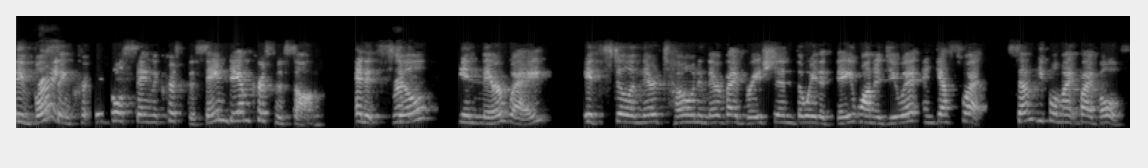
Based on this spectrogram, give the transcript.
They both right. sang they both sang the Chris the same damn Christmas song, and it's still right. in their way. It's still in their tone and their vibration, the way that they want to do it. And guess what? Some people might buy both.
